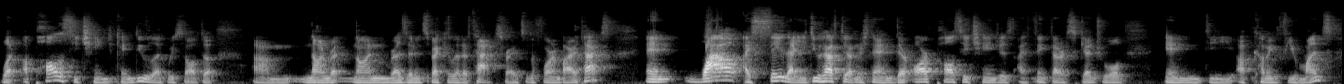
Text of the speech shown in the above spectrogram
what a policy change can do, like we saw the um, non, non-resident speculative tax, right? So the foreign buyer tax. And while I say that, you do have to understand there are policy changes I think that are scheduled in the upcoming few months.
